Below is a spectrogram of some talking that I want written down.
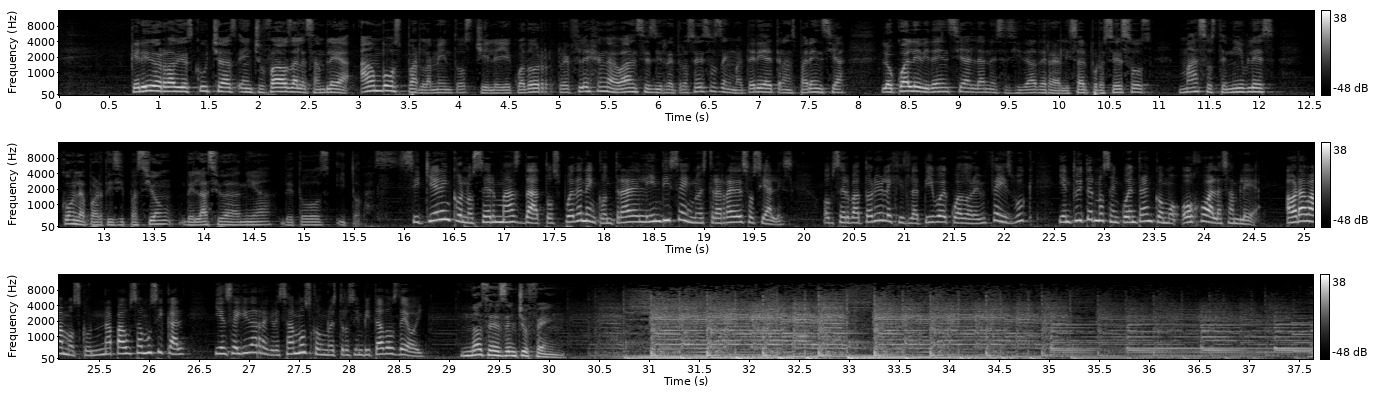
Querido Radio Escuchas, enchufados a la Asamblea, ambos parlamentos, Chile y Ecuador, reflejan avances y retrocesos en materia de transparencia, lo cual evidencia la necesidad de realizar procesos más sostenibles con la participación de la ciudadanía de todos y todas. Si quieren conocer más datos, pueden encontrar el índice en nuestras redes sociales, Observatorio Legislativo Ecuador en Facebook y en Twitter nos encuentran como Ojo a la Asamblea. Ahora vamos con una pausa musical y enseguida regresamos con nuestros invitados de hoy. No se desenchufen.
